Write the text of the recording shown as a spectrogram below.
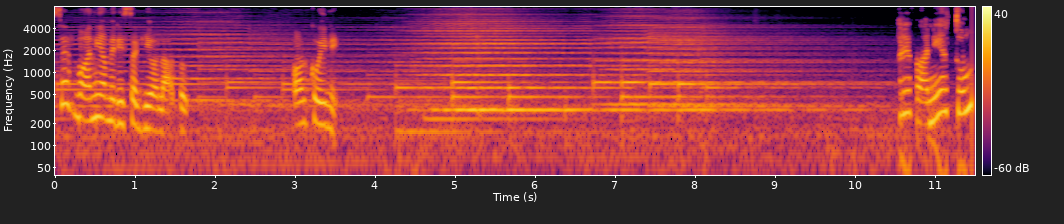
सिर्फ़ वानिया मेरी सगी औलाद हो। और कोई नहीं। अरे वानिया तुम?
